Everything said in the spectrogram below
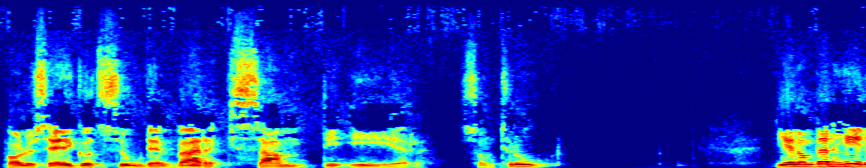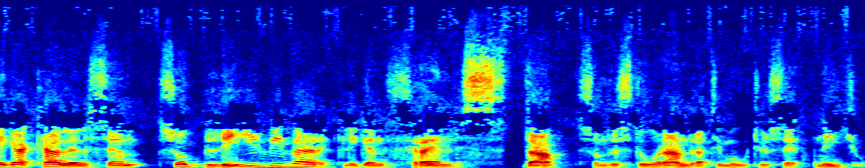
Paulus säger Guds ord är verksamt i er som tror. Genom den heliga kallelsen så blir vi verkligen frälsta, som det står andra Timoteus 1.9.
